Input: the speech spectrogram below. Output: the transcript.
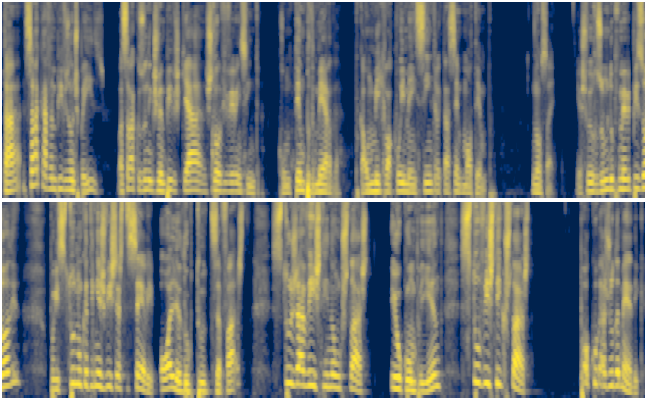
Tá? Será que há vampiros noutros países? Ou será que os únicos vampiros que há estão a viver em Sintra? Com um tempo de merda. Porque há um microclima em Sintra que está sempre mau tempo. Não sei. Este foi o resumo do primeiro episódio. Por isso, se tu nunca tinhas visto esta série, olha do que tu te safaste. Se tu já viste e não gostaste, eu compreendo. Se tu viste e gostaste, procura ajuda médica.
